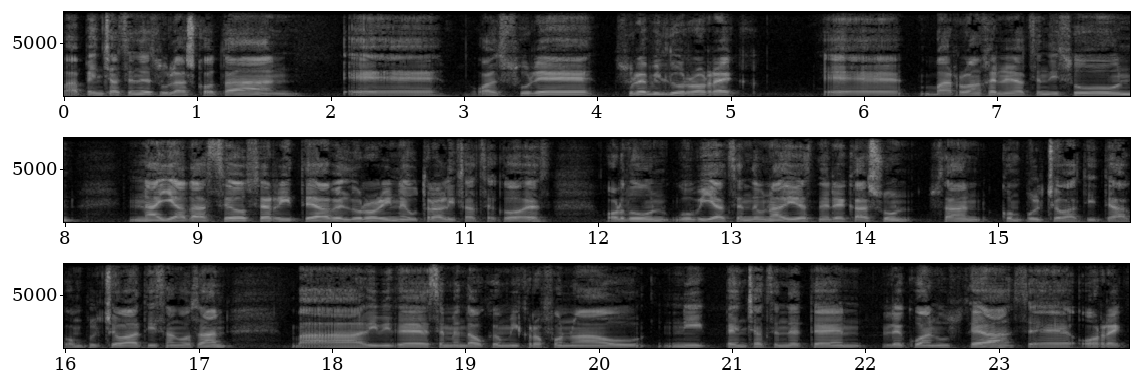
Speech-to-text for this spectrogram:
ba, pentsatzen dezula askotan, e, igual zure, zure bildur horrek, e, barruan generatzen dizun naia da zeo zerritea beldur hori neutralizatzeko, ez? Orduan, gu bilatzen deuna, adibidez nire kasun, zan konpultxo bat itea. Konpultxo bat izango zan, ba, adibidez hemen dauken mikrofono hau nik pentsatzen deten lekuan ustea, ze horrek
